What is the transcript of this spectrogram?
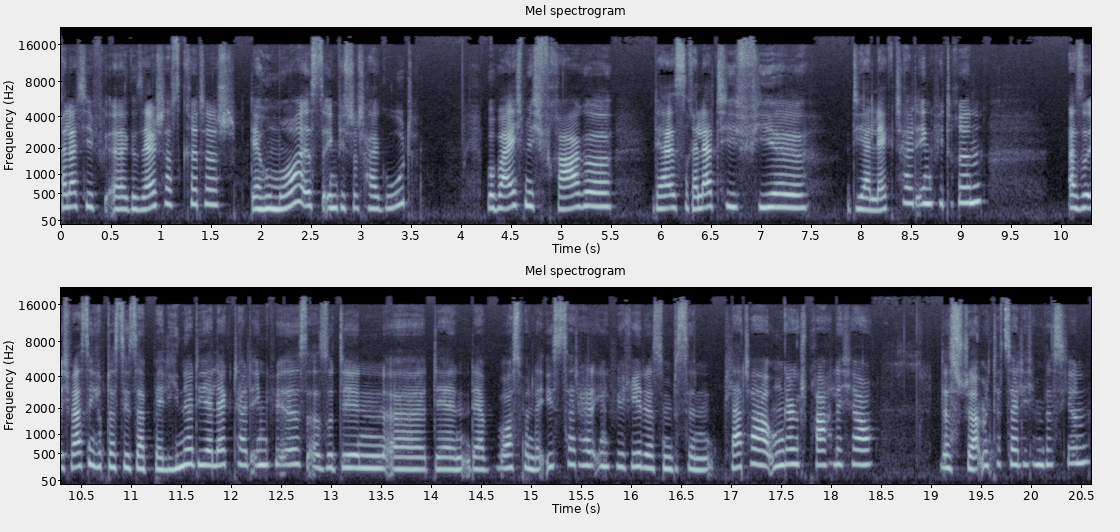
relativ äh, gesellschaftskritisch. Der Humor ist irgendwie total gut. Wobei ich mich frage, da ist relativ viel Dialekt halt irgendwie drin. Also ich weiß nicht, ob das dieser Berliner Dialekt halt irgendwie ist. Also den, äh, der, der Boss von der Eastside halt irgendwie redet, ist ein bisschen platter, umgangssprachlicher. Das stört mich tatsächlich ein bisschen,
